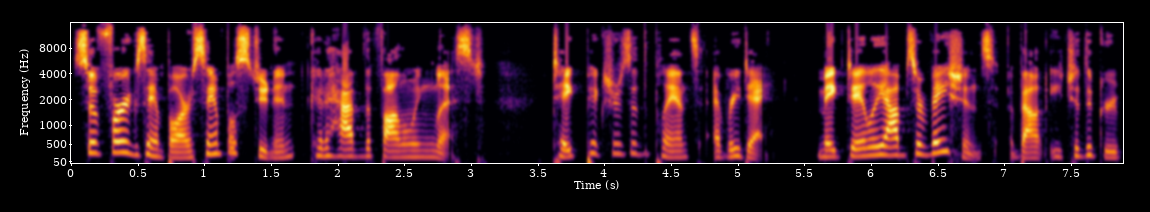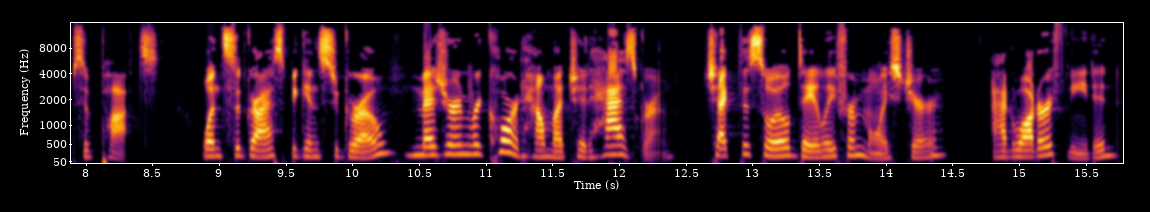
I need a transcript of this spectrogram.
So, for example, our sample student could have the following list Take pictures of the plants every day. Make daily observations about each of the groups of pots. Once the grass begins to grow, measure and record how much it has grown. Check the soil daily for moisture, add water if needed,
